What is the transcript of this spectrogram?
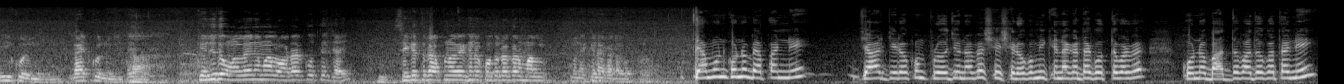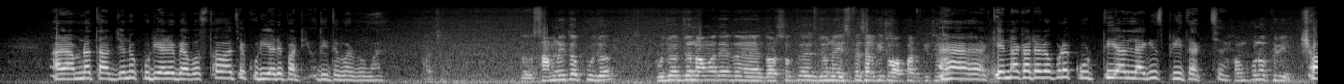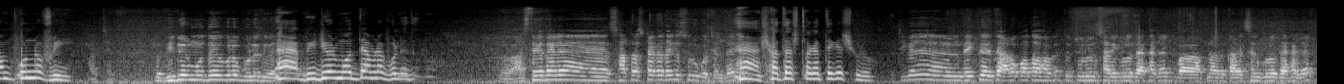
ই করে নেবেন গাইড করে নেবেন তো? হ্যাঁ। কেউ যদি অনলাইনে মাল অর্ডার করতে চায় সেক্ষেত্রে আপনারা এখানে কত টাকার মাল মানে কেনাকাটা করতে হবে? তেমন কোনো ব্যাপার নেই। যার যেরকম প্রয়োজন হবে সে সেরকমই কেনাকাটা করতে পারবে। কোনো বাধ্যবাধকতা নেই। আর আমরা তার জন্য কুরিয়ারের ব্যবস্থাও আছে কুরিয়ারে পাঠিয়েও দিতে পারব মাল। আচ্ছা। তো সামনেই তো পুজো। পুজোর জন্য আমাদের দর্শকদের জন্য স্পেশাল কিছু অফার কিছু হ্যাঁ হ্যাঁ কেনাকাটার উপরে কুর্তি আর লেগিংস ফ্রি থাকছে। সম্পূর্ণ ফ্রি সম্পূর্ণ ফ্রি আচ্ছা তো ভিডিওর মধ্যে ওগুলো বলে দেবেন? হ্যাঁ ভিডিওর মধ্যে আমরা বলে দেবো। আজ থেকে তাহলে সাতাশ টাকা থেকে শুরু করছেন তাই? হ্যাঁ সাতাশ টাকা থেকে শুরু। ঠিক আছে দেখতে দেখতে আরও কথা হবে। তো চলুন শাড়িগুলো দেখা যাক বা আপনার কালেকশনগুলো দেখা যাক।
